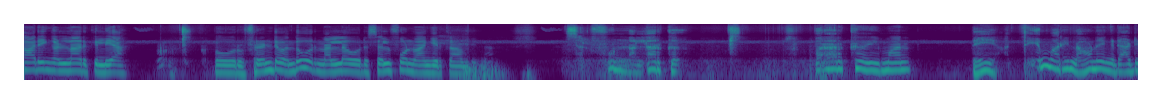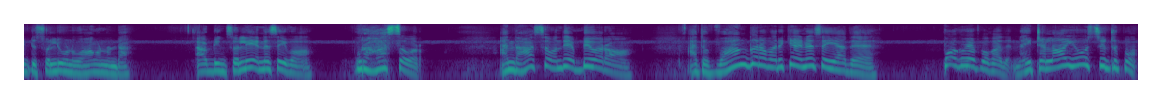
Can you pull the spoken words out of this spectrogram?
காரியங்கள்லாம் இருக்கு இல்லையா? இப்போ ஒரு ஃப்ரெண்டு வந்து ஒரு நல்ல ஒரு செல்ஃபோன் வாங்கியிருக்கான் அப்படின்னா செல்ஃபோன் நல்லா இருக்கு சூப்பராக இருக்கு இமான். டேய் அதே மாதிரி நானும் எங்கள் டாடிட்டு சொல்லி ஒன்று வாங்கணும்டா அப்படின்னு சொல்லி என்ன செய்வான்? ஒரு ஆசை வரும். அந்த ஆசை வந்து எப்படி வரும்? அதை வாங்குற வரைக்கும் என்ன செய்யாத? போகவே போகாது. நைட்டெல்லாம் யோசிச்சுட்டு இருப்போம்.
